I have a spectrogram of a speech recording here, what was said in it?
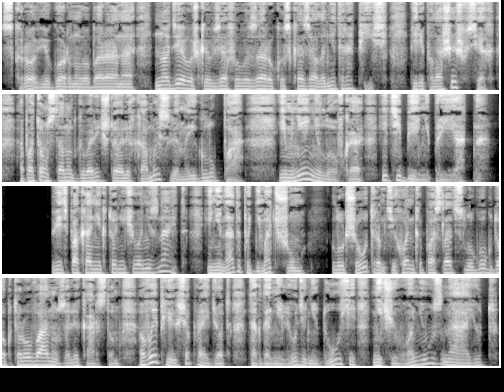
с кровью горного барана, но девушка, взяв его за руку, сказала, «Не торопись, переполошишь всех, а потом станут говорить, что я легкомысленна и глупа, и мне неловко, и тебе неприятно. Ведь пока никто ничего не знает, и не надо поднимать шум». Лучше утром тихонько послать слугу к доктору Вану за лекарством. Выпью, и все пройдет. Тогда ни люди, ни духи ничего не узнают.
